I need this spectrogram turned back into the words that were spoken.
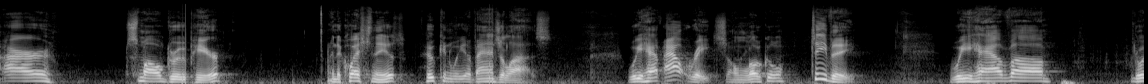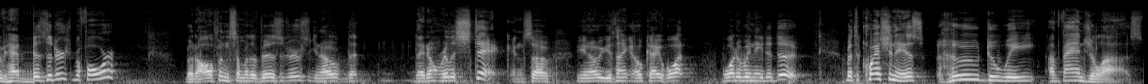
our small group here, and the question is who can we evangelize? We have outreach on local TV. We have uh, we've had visitors before, but often some of the visitors, you know, that they don't really stick, and so you know you think, okay, what what do we need to do? But the question is, who do we evangelize?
